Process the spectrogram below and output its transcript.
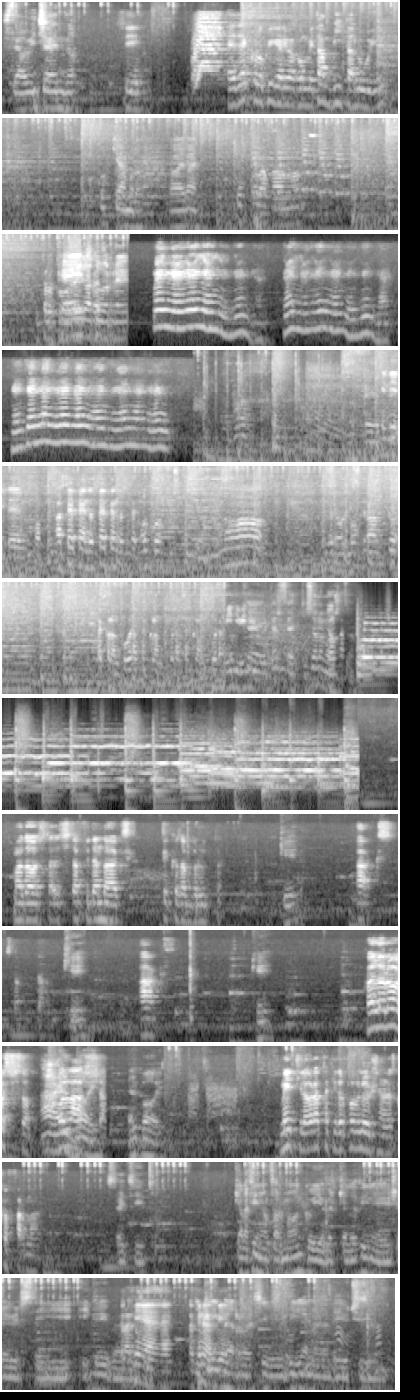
Stiamo dicendo. Sì. Ed eccolo qui che arriva con metà vita lui. Tocchiamolo. Vai, vai. Ultima palma. Tutta Ok, la torre. E niente, ma stai attento, stai attento, stai... Ho colto scusa. No! Ero distratto. Attaccalo ancora, attaccalo ancora, attaccalo ancora, vedi, vedi. Ok, perfetto, sono morto. Madonna, sta, si sta affidando a Axe. Che cosa brutta. Che? Axe, si sta affidando. Che? Axe. Che? Quello rosso, Ah, con l'ascia. È il boy. Mettila, ora attacchi troppo veloce, non riesco a farmare. Stai zitto. Che alla fine non farmo manco io perché alla fine c'è questi i creeper. Alla fine, alla I fine è creeper si pigliano degli uccisioni.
